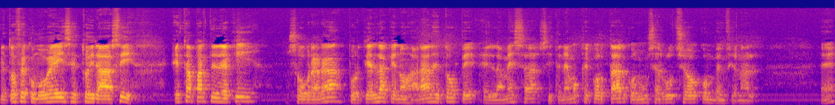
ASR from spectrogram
Entonces, como veis, esto irá así. Esta parte de aquí sobrará porque es la que nos hará de tope en la mesa si tenemos que cortar con un serrucho convencional. ¿eh?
